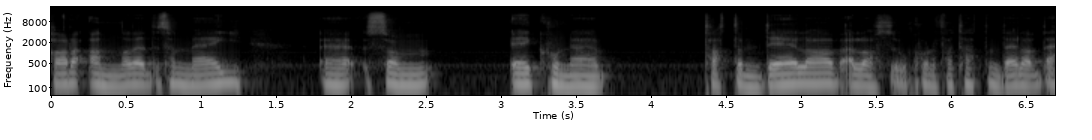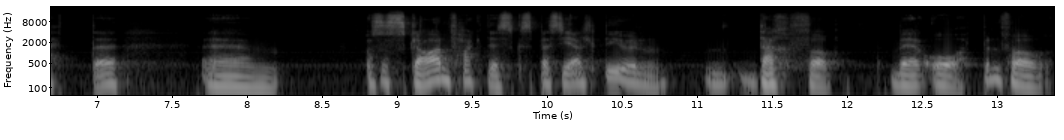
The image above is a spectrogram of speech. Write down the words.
har det annerledes enn meg, eh, som jeg kunne tatt en del av, eller som kunne få tatt en del av dette. Eh, og så skal en faktisk, spesielt i julen, derfor være åpen for,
